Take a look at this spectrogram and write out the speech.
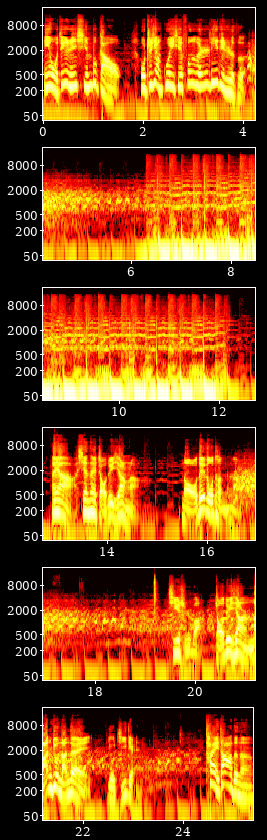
哎呀，我这个人心不高，我只想过一些风和日丽的日子。哎呀，现在找对象啊，脑袋都疼啊。其实吧，找对象难就难在有几点上：太大的呢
